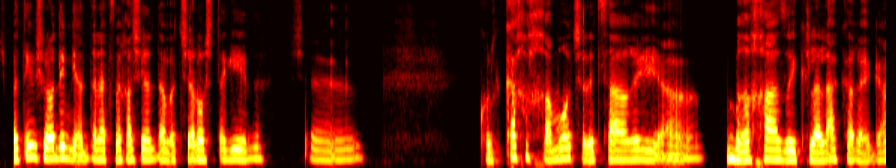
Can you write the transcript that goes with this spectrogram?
משפטים שלא דמיינת לעצמך שילדה בת שלוש תגיד, שכל כך חכמות שלצערי הברכה הזו היא קללה כרגע.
